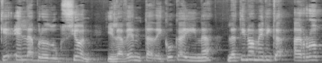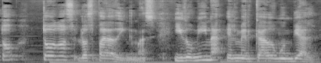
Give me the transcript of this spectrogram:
que en la producción y la venta de cocaína, Latinoamérica ha roto todos los paradigmas y domina el mercado mundial,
